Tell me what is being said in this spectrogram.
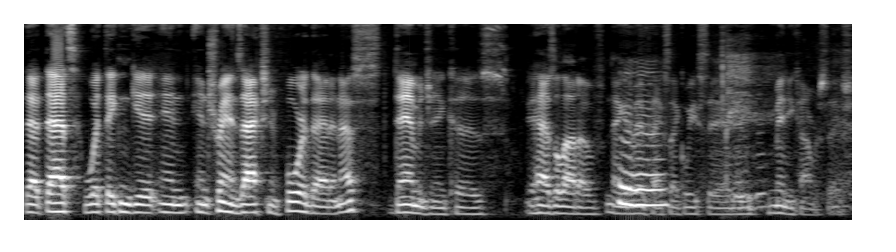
that that's what they can get in in transaction for that, and that's damaging because it has a lot of negative mm-hmm. impacts, like we said in many conversations.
